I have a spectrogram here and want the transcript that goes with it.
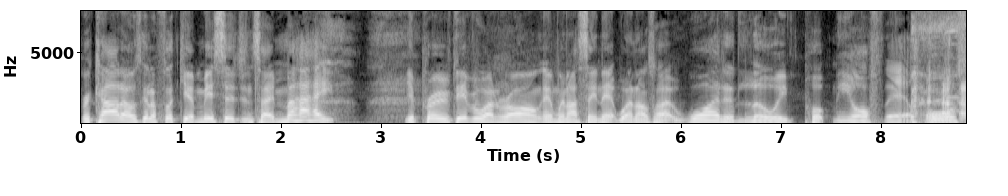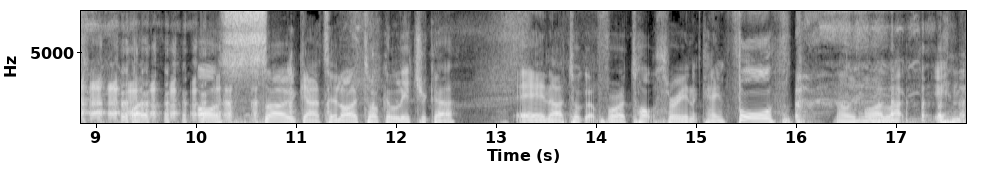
Ricardo, I was going to flick you a message and say, mate, you proved everyone wrong. And when I seen that win, I was like, why did Louis put me off that horse? I, I was so gutted. I took Electrica and I took it for a top three and it came fourth. Knowing my luck. And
